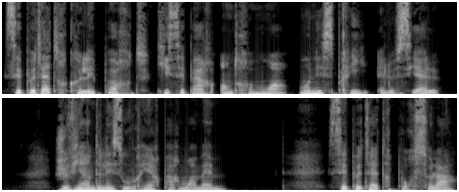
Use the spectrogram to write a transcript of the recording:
C'est peut-être que les portes qui séparent entre moi, mon esprit et le ciel, je viens de les ouvrir par moi-même. C'est peut-être pour cela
